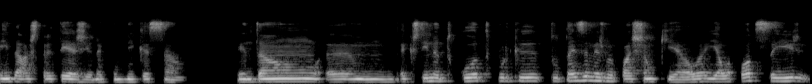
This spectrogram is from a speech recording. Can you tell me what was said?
ainda há estratégia na comunicação. Então, um, a Cristina tocou-te porque tu tens a mesma paixão que ela e ela pode sair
